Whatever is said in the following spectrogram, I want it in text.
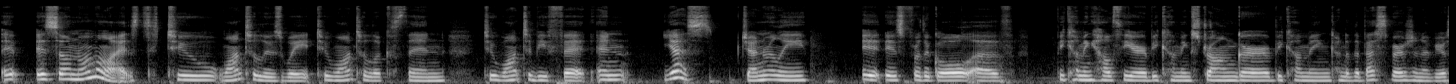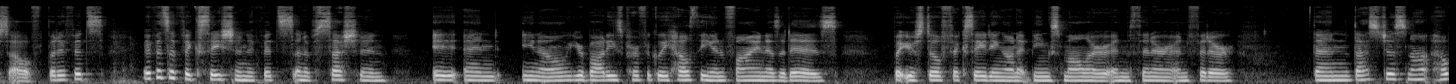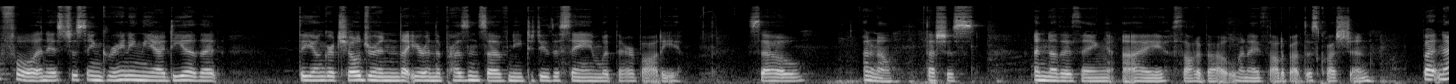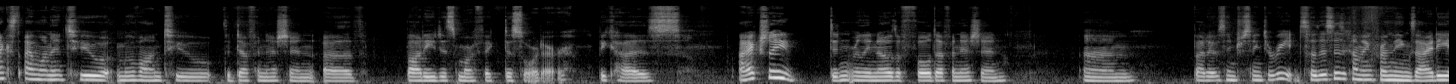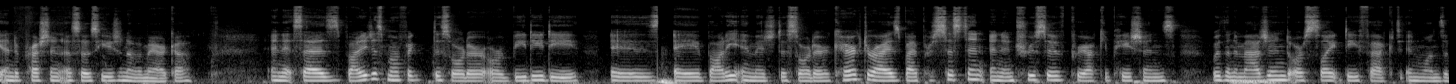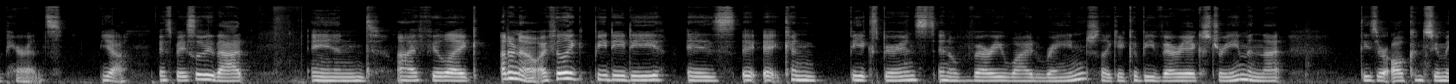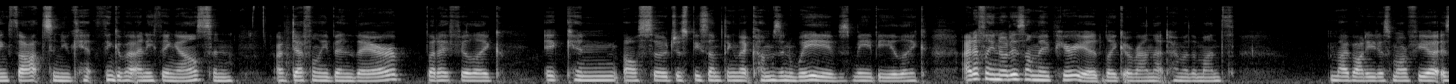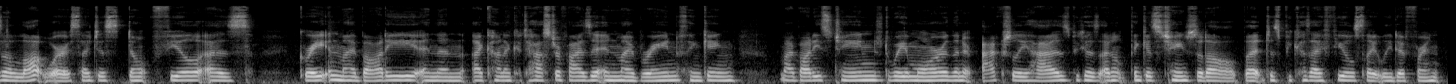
it is so normalized to want to lose weight, to want to look thin, to want to be fit. And yes, generally it is for the goal of becoming healthier, becoming stronger, becoming kind of the best version of yourself. But if it's if it's a fixation, if it's an obsession, it, and you know, your body's perfectly healthy and fine as it is, but you're still fixating on it being smaller and thinner and fitter, then that's just not helpful and it's just ingraining the idea that the younger children that you're in the presence of need to do the same with their body. So, I don't know. That's just another thing I thought about when I thought about this question. But next, I wanted to move on to the definition of body dysmorphic disorder because I actually didn't really know the full definition, um, but it was interesting to read. So, this is coming from the Anxiety and Depression Association of America, and it says body dysmorphic disorder, or BDD, is a body image disorder characterized by persistent and intrusive preoccupations with an imagined or slight defect in one's appearance. Yeah, it's basically that. And I feel like, I don't know, I feel like BDD is, it, it can be experienced in a very wide range. Like it could be very extreme in that these are all consuming thoughts and you can't think about anything else. And I've definitely been there, but I feel like it can also just be something that comes in waves, maybe. Like, I definitely notice on my period, like around that time of the month, my body dysmorphia is a lot worse. I just don't feel as great in my body, and then I kind of catastrophize it in my brain, thinking my body's changed way more than it actually has because I don't think it's changed at all. But just because I feel slightly different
